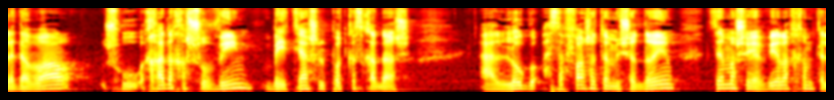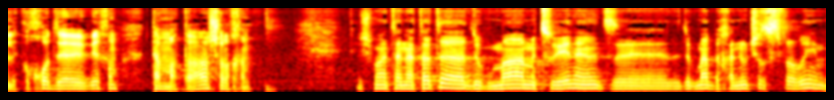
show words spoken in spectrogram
לדבר שהוא אחד החשובים ביציאה של פודקאסט חדש. הלוגו, השפה שאתם משדרים, זה מה שיביא לכם את הלקוחות, זה יביא לכם את המטרה שלכם. תשמע, אתה נתת דוגמה מצוינת, זה דוגמה בחנות של ספרים,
